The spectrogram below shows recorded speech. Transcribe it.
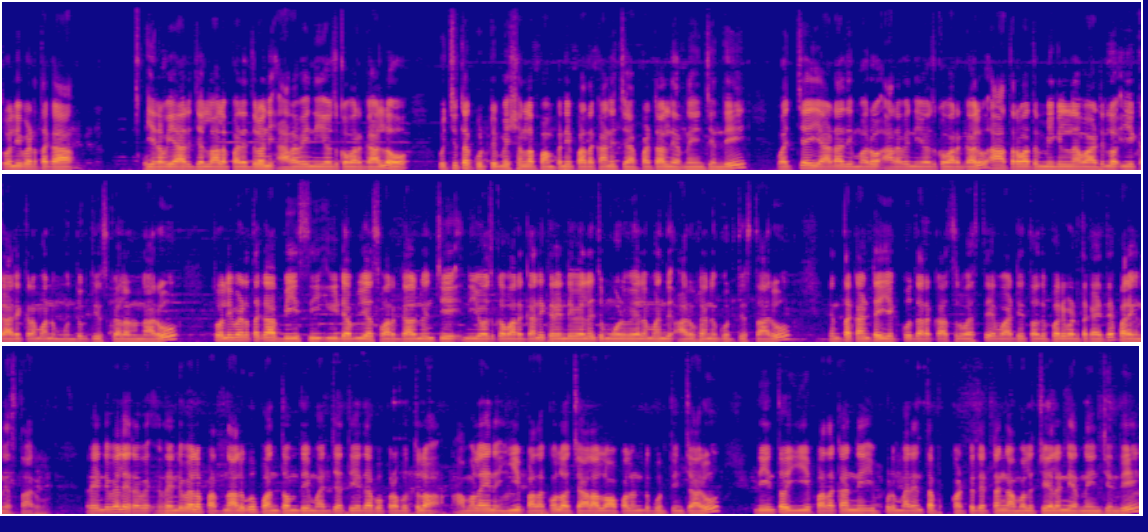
తొలి విడతగా ఇరవై ఆరు జిల్లాల పరిధిలోని అరవై నియోజకవర్గాల్లో ఉచిత కుట్టు మిషన్ల పంపిణీ పథకాన్ని చేపట్టాలని నిర్ణయించింది. వచ్చే ఏడాది మరో అరవై నియోజకవర్గాలు ఆ తర్వాత మిగిలిన వాటిలో ఈ కార్యక్రమాన్ని ముందుకు తీసుకెళ్ళనున్నారు. తొలి విడతగా బీసీ ఈడబ్ల్యూఎస్ వర్గాల నుంచి నియోజకవర్గానికి రెండు వేల నుంచి మూడు వేల మంది అర్హులను గుర్తిస్తారు. ఇంతకంటే ఎక్కువ దరఖాస్తులు వస్తే వాటిని తదుపరి విడతకు అయితే పరిగణిస్తారు. రెండు వేల ఇరవై రెండు వేల పద్నాలుగు పంతొమ్మిది మధ్య తేదాపు ప్రభుత్వంలో అమలైన ఈ పథకంలో చాలా లోపాలను గుర్తించారు. దీంతో ఈ పథకాన్ని ఇప్పుడు మరింత కట్టుదిట్టంగా అమలు చేయాలని నిర్ణయించింది.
